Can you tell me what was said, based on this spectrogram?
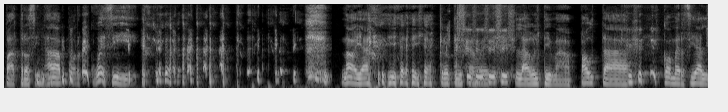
patrocinada por Cuesi. No, ya, ya, creo que esta fue la última pauta comercial.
